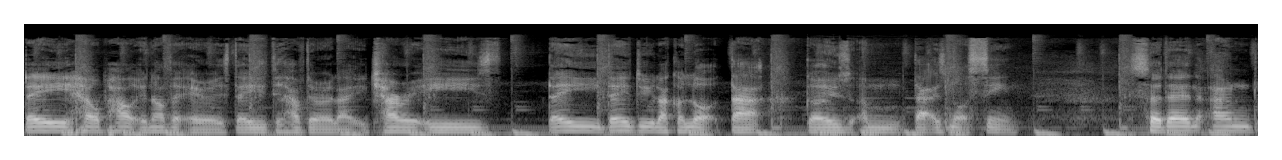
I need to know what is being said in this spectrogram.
they help out in other areas. They have their like charities, they they do like a lot that goes um that is not seen. So then, and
